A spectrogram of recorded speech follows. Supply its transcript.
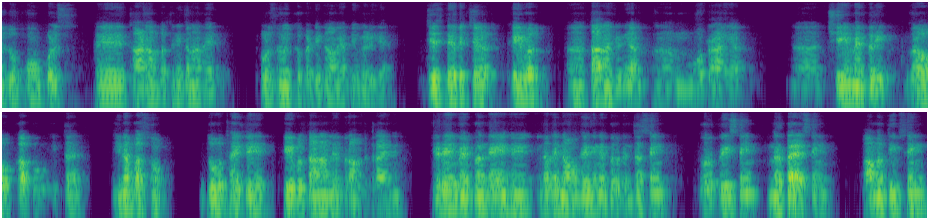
ਲੋਕੋਂ ਪੁਲਿਸ ਤੇ ਥਾਣਾ ਬੱਧਨੀ ਕਲਾਂ ਦੇ ਪੁਲਿਸ ਨੂੰ ਇੱਕ ਵੱਡੀ ਕਾਮਯਾਬੀ ਮਿਲੀ ਹੈ। ਜਿਸ ਦੇ ਵਿੱਚ ਕੇਵਲ ਤਾਰਾਂ ਜਿਹੜੀਆਂ ਮੋਟਰਾਂ ਵਾਲੀਆਂ 6 ਮੈਂਬਰੀ ਗਰੋਹ ਕਾਬੂ ਕੀਤਾ ਹੈ, ਜਿਨ੍ਹਾਂ ਪਾਸੋਂ ਦੋ ਥੈਲੇ ਕੇਬਲ ਤਾਰਾਂ ਦੇ ਬਰਾਮਦ ਕਰਾਏ ਨੇ। ਜਿਹੜੇ ਮੈਂਬਰ ਨੇ ਇਹ, ਇਹਨਾਂ ਦੇ ਨਾਮ ਹੈਗੇ ਨੇ ਬਲਵਿੰਦਰ ਸਿੰਘ, ਗੁਰਪ੍ਰੀਤ ਸਿੰਘ, ਨਰਭੈ ਸਿੰਘ ਅਮਨਦੀਪ ਸਿੰਘ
